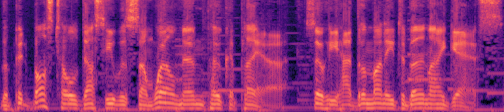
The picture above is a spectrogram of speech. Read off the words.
The pit boss told us he was some well-known poker player, so he had the money to burn I guess.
